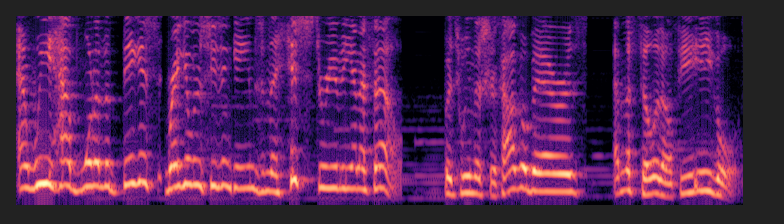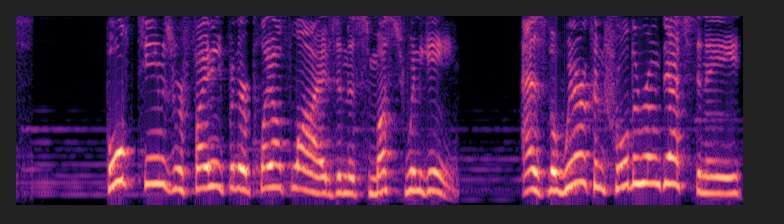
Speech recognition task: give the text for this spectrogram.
and we have one of the biggest regular season games in the history of the NFL between the Chicago Bears and the Philadelphia Eagles. Both teams were fighting for their playoff lives in this must win game, as the winner controlled their own destiny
